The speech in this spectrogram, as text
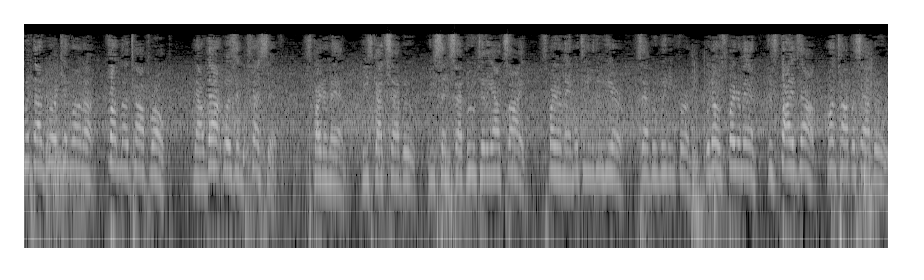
with that Hurricane Rana from the top rope. Now that was impressive. Spider-Man, he's got Sabu. He sends Sabu to the outside. Spider-Man, what's he gonna do here? Sabu waiting for him. But no, Spider-Man just dives out on top of Sabu.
